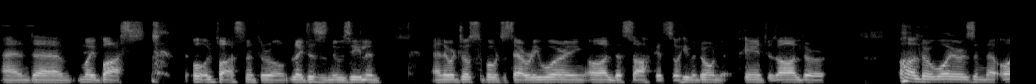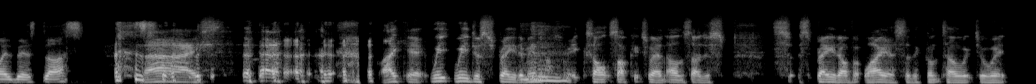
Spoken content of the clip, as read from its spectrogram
And um, my boss, old boss, went around like this is New Zealand, and they were just about to start rewiring all the sockets. So he went around and painted all their all their wires in the oil-based glass. Nice, like it. We we just sprayed them in last mm. week. Salt sockets went on, so I just s- sprayed over wires so they couldn't tell which were which.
